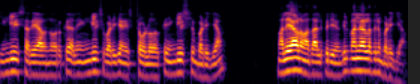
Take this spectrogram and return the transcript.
English അറിയാവുന്നവർക്ക് അല്ലെങ്കിൽ ഇംഗ്ലീഷ് പഠിക്കാൻ ഇഷ്ടമുള്ളവർക്ക് ഇംഗ്ലീഷിലും പഠിക്കാം. ആ താല്പര്യമെങ്കിൽ മലയാളത്തിലും പഠിക്കാം.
